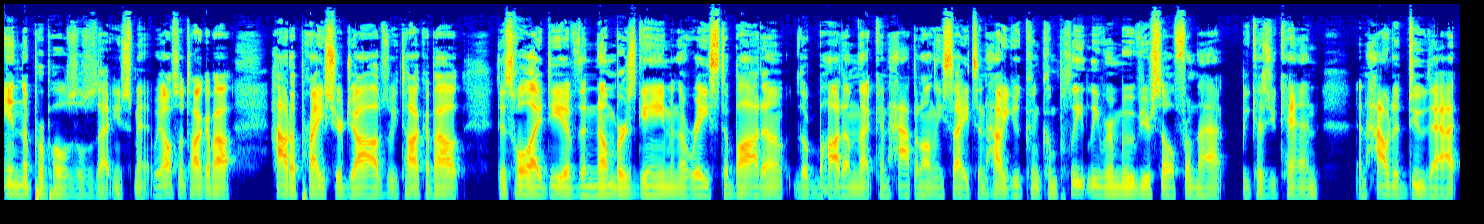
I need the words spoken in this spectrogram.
in the proposals that you submit. We also talk about how to price your jobs. We talk about this whole idea of the numbers game and the race to bottom, the bottom that can happen on these sites and how you can completely remove yourself from that because you can and how to do that.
